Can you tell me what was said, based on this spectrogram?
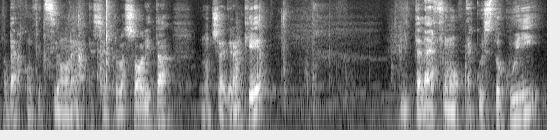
Vabbè, la confezione è sempre la solita, non c'è granché. Il telefono è questo qui,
